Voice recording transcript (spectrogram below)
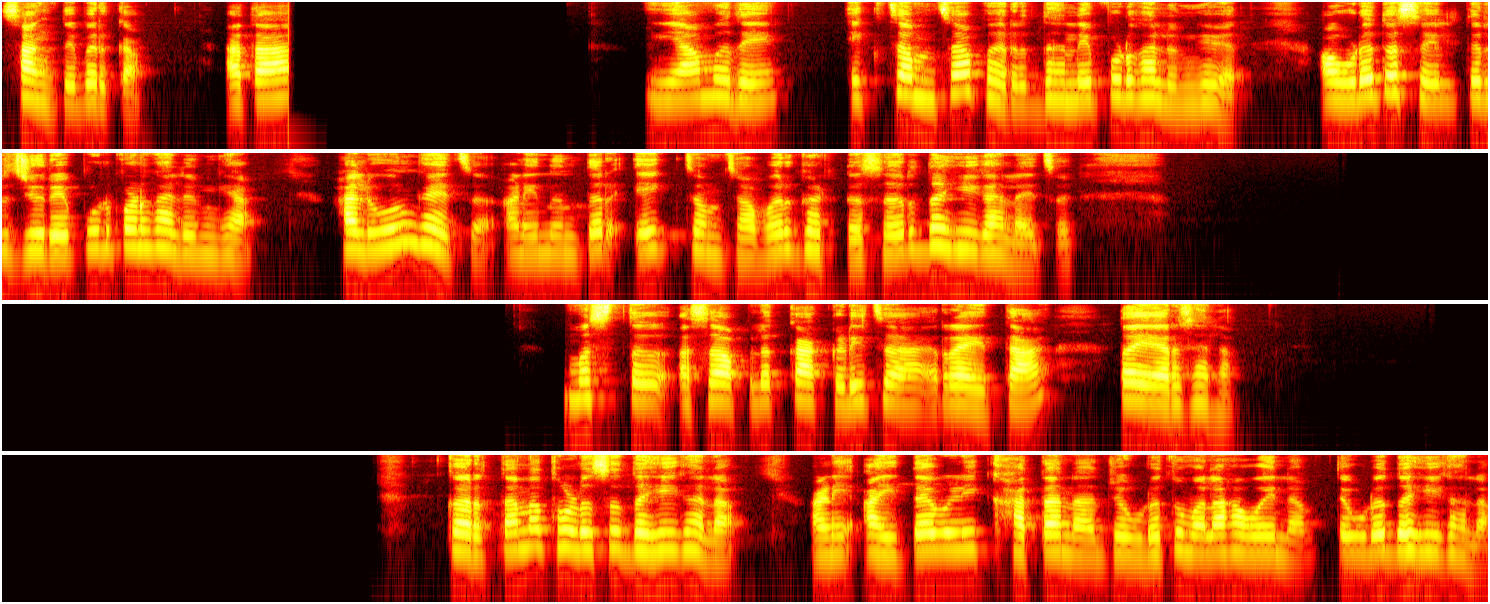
सांगते बरं का. आता यामध्ये एक चमचा भर धनेपूड घालून घेऊयात. आवडत असेल तर जिरेपूड पण घालून घ्या. हलवून घ्यायचं आणि नंतर एक चमचावर घट्टसर दही घालायचं. मस्त असं आपलं काकडीचा रायता तयार झाला. करताना थोडंसं दही घाला आणि आयत्या वेळी खाताना जेवढं तुम्हाला हवंय ना तेवढं दही घाला.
